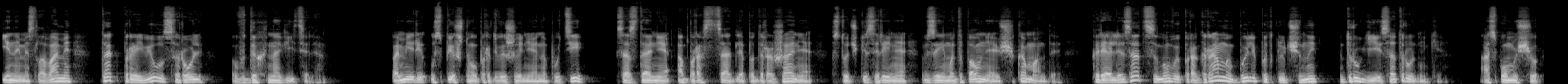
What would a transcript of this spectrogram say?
Иными словами, так проявилась роль вдохновителя. По мере успешного продвижения на пути, создания образца для подражания с точки зрения взаимодополняющей команды, к реализации новой программы были подключены другие сотрудники, а с помощью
